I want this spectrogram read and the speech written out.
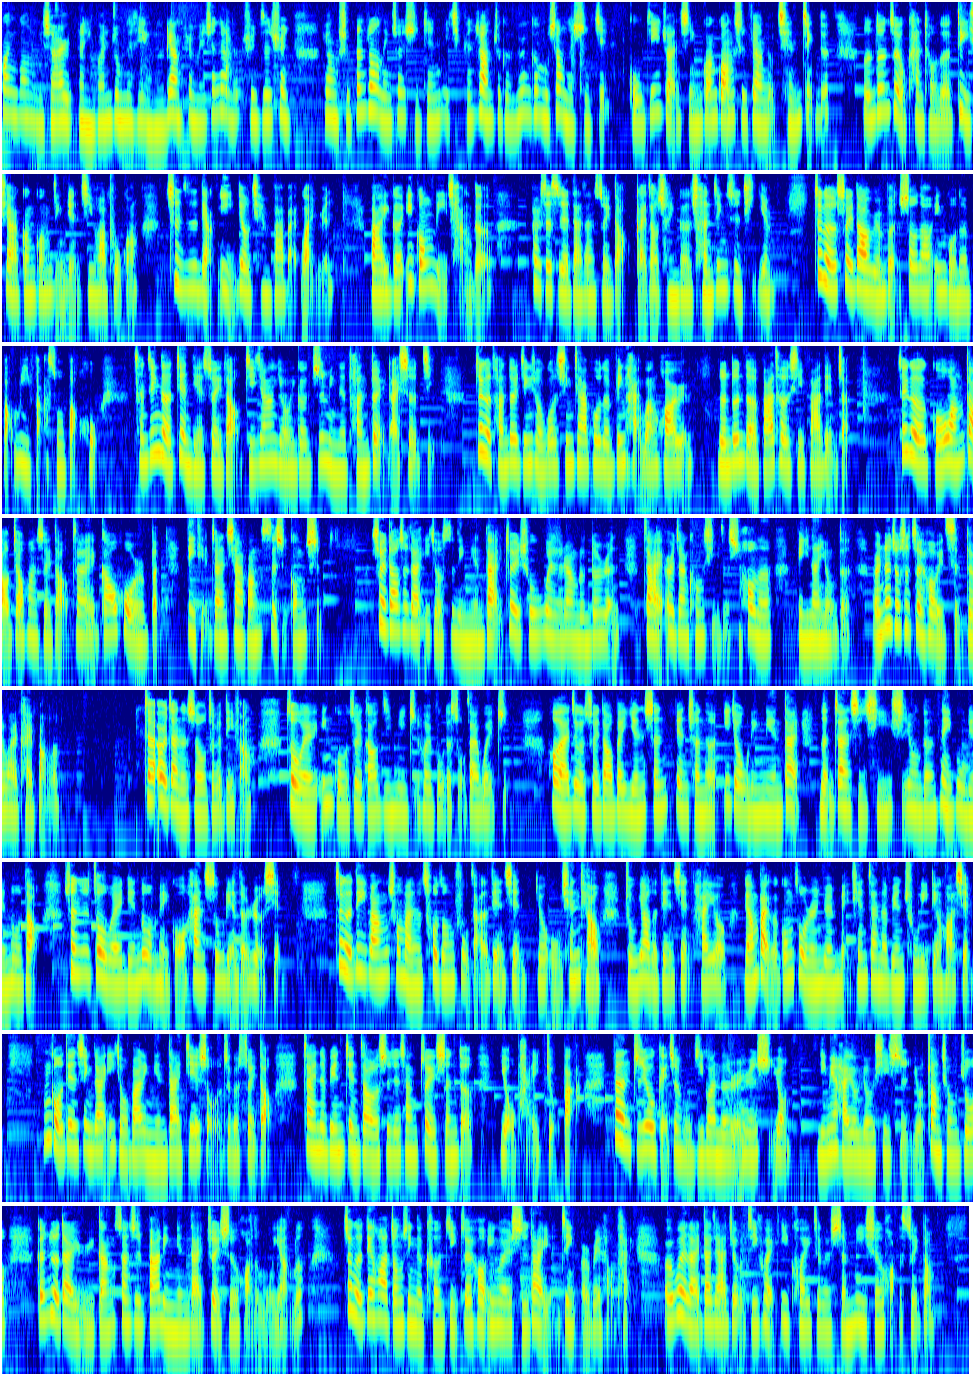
欢迎光临鲨语，带你关注那些有流量却没声量的趣资讯。用十分钟的零碎时间，一起跟上这个永远跟不上的世界。古迹转型观光是非常有前景的。伦敦最有看头的地下观光景点计划曝光，斥资两亿六千八百万元，把一个一公里长的二次世界大战隧道改造成一个沉浸式体验。这个隧道原本受到英国的保密法所保护，曾经的间谍隧道即将由一个知名的团队来设计。这个团队经手过新加坡的滨海湾花园、伦敦的巴特西发电站。这个国王道交换隧道在高霍尔本地铁站下方四十公尺。隧道是在一九四零年代最初为了让伦敦人在二战空袭的时候呢避难用的。而那就是最后一次对外开放了。在二战的时候，这个地方作为英国最高机密指挥部的所在位置。后来，这个隧道被延伸，变成了一九五零年代冷战时期使用的内部联络道，甚至作为联络美国和苏联的热线。这个地方充满了错综复杂的电线，有五千条主要的电线，还有两百个工作人员每天在那边处理电话线。英国电信在一九八零年代接手了这个隧道，在那边建造了世界上最深的有牌酒吧，但只有给政府机关的人员使用。里面还有游戏室，有撞球桌，跟热带鱼缸，算是八零年代最奢华的模样了。这个电话中心的科技最后因为时代演进而被淘汰，而未来大家就有机会一窥这个神秘奢华的隧道。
